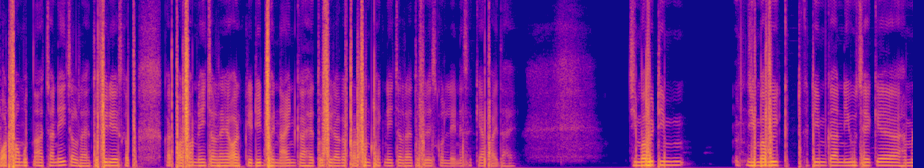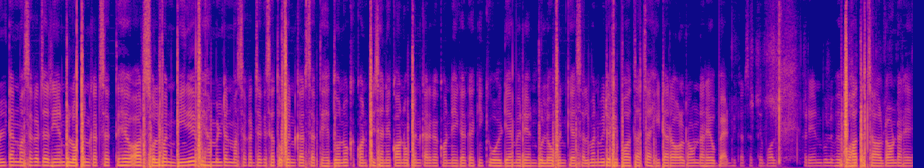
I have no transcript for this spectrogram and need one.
परफॉर्म उतना अच्छा नहीं चल रहा है तो फिर ये इसका अगर परफॉर्म नहीं चल रहा है और क्रेडिट भाई नाइन का है तो फिर अगर परफॉर्म ठीक नहीं चल रहा है तो फिर इसको लेने से क्या फ़ायदा है? जिम्बावी टीम जिम्बाब्वे टीम का न्यूज़ है कि Hamilton Masakadza Ryan Burl open कर सकते हैं और सोलमन बीरे भी हैमिल्टन मसाकर्जा के साथ ओपन कर सकते हैं। दोनों का कॉन्फ्यूजन है, कौन ओपन करेगा, कौन नहीं करेगा, क्योंकि वो इंडिया में रेन बुल ओपन किया सलमान बीरे भी बहुत अच्छा हीटर ऑलराउंडर है, वो बैट भी कर सकते हैं बॉल रेन बुल भी बहुत अच्छा ऑलराउंडर है।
